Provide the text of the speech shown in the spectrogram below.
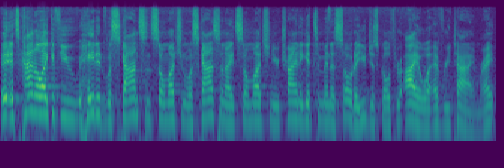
It's kind of like if you hated Wisconsin so much and Wisconsinites so much and you're trying to get to Minnesota, you just go through Iowa every time, right?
